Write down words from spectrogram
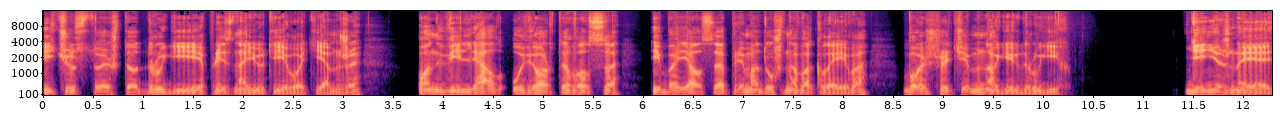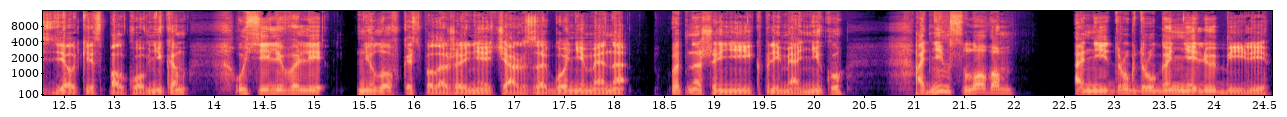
и чувствуя, что другие признают его тем же, он вилял, увертывался и боялся прямодушного Клейва — больше, чем многих других. Денежные сделки с полковником усиливали неловкость положения Чарльза Гонимена в отношении к племяннику. Одним словом, они друг друга не любили,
